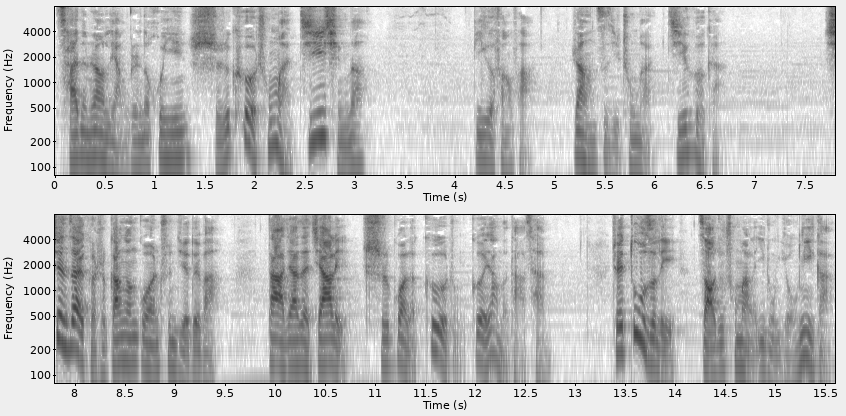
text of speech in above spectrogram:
才能让两个人的婚姻时刻充满激情呢？第一个方法，让自己充满饥饿感。现在可是刚刚过完春节，对吧？大家在家里吃惯了各种各样的大餐，这肚子里早就充满了一种油腻感。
